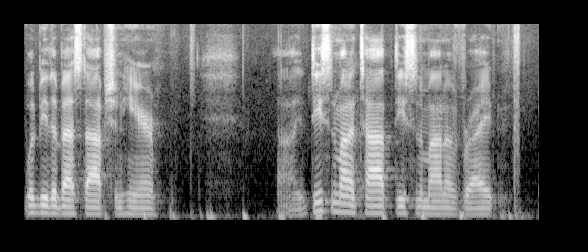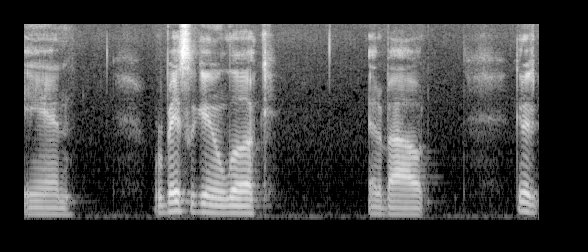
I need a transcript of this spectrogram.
would be the best option here. Uh, decent amount of top, decent amount of right. And we're basically going to look at about, going to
